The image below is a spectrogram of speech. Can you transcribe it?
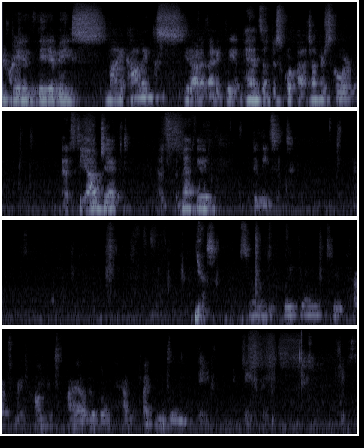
We created the database my comics. It automatically appends underscore pouch underscore. That's the object. That's the method. Deletes it. Yes. So if we go to pouch my comics file, it will have a button delete date database. Just as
